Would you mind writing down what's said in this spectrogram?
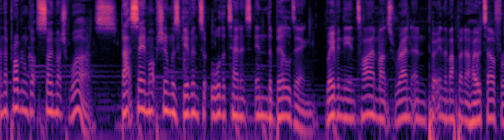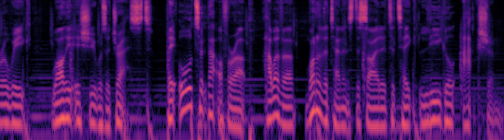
and the problem got so much worse. That same option was given to all the tenants in the building, waiving the entire month's rent and putting them up in a hotel for a week while the issue was addressed. They all took that offer up. However, one of the tenants decided to take legal action.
